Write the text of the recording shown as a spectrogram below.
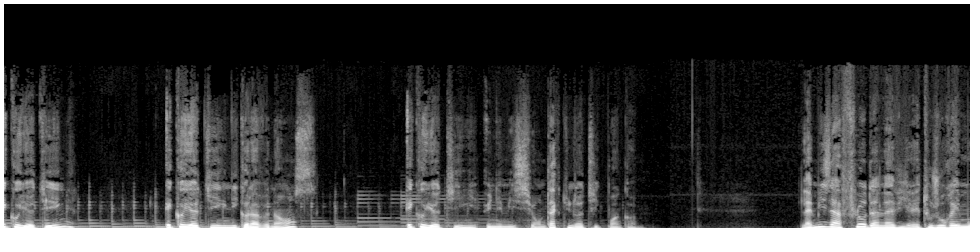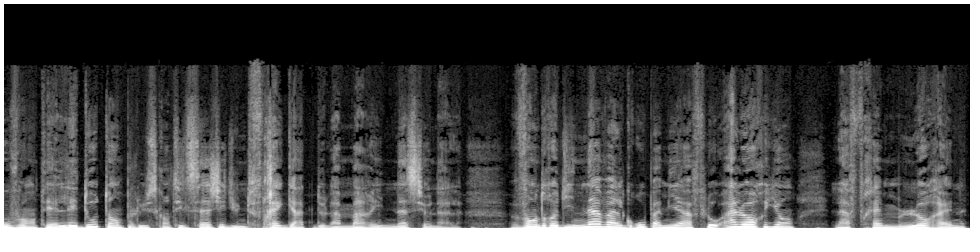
Éco-yachting, Nicolas Venance, une émission d'actunautique.com. La mise à flot d'un navire est toujours émouvante et elle l'est d'autant plus quand il s'agit d'une frégate de la Marine nationale. Vendredi, Naval Group a mis à flot à Lorient la Frème Lorraine,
